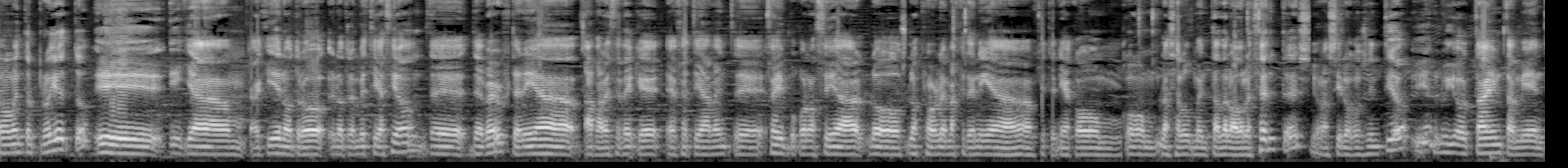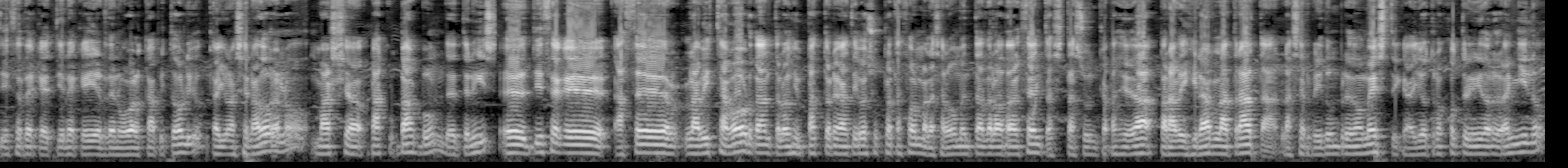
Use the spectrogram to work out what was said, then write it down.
momento el proyecto y, ya aquí en otro en otra investigación de, de Verve tenía aparece de que efectivamente Facebook conocía los, los problemas que tenía que tenía con, con, la salud mental de los adolescentes y aún así lo consintió y el New York Times también dice de que tiene que ir de nuevo al Capitolio. Hay una senadora no Marsha Backbone de Tennis eh, dice que hacer la vista gorda ante los impactos negativos de sus plataformas la salud mental de los adolescentes está su incapacidad para vigilar la trata, la servidumbre doméstica y otros contenidos dañinos,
